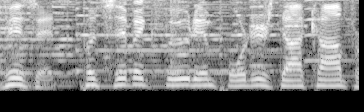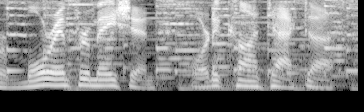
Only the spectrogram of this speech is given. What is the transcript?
Visit PacificFoodImporters.com for more information or to contact us.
